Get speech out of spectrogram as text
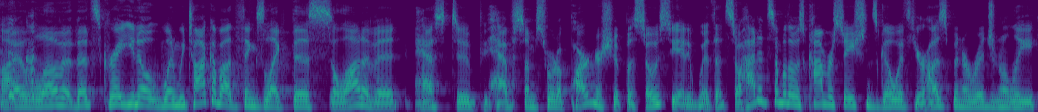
I love it. That's great. You know, when we talk about things like this, a lot of it has to have some sort of partnership associated with it. So, how did some of those conversations go with your husband originally?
